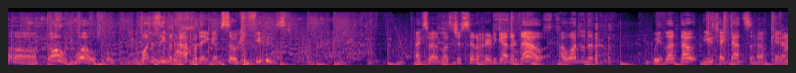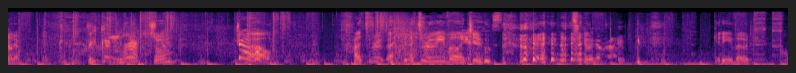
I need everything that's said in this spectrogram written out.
Oh, oh, whoa. What is even happening? I'm so confused. Axeman, let's just sit up here together. No, I wanted to. We let no. You take that. s- Okay, whatever. Ow. I threw I threw Evo at you. Doing it right. Get Evoed. Oh,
